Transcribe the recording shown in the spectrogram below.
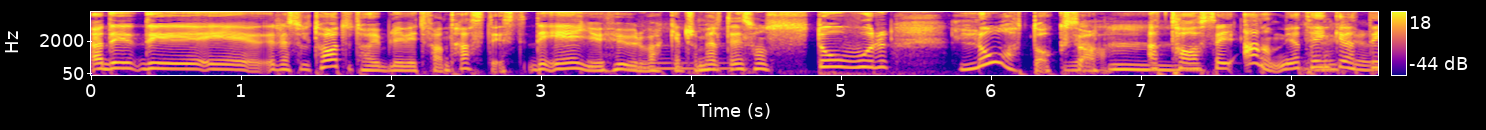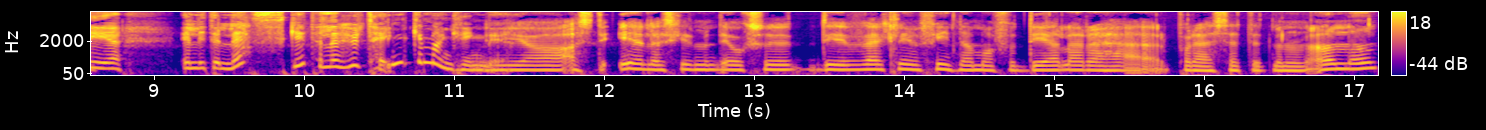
Ja, det, det är, resultatet har ju blivit fantastiskt. Det är ju hur vackert som helst. Det är en sån stor låt också Ja. att ta sig an. Jag tänker att det är lite läskigt, eller hur tänker man kring det? Ja, alltså det är läskigt men det är också det är verkligen fint när man får dela det här på det här sättet med någon annan.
